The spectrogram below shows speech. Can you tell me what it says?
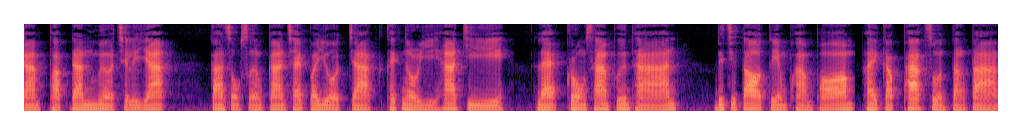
การผลักดันเมืองเฉริยะ การส่งเสริมการใช้ประโยชน์จากเทคโนโลยี 5G และโครงสร้างพื้นฐาน ดิจิทัลเตรียมความพร้อมให้กับภาคส่วนต่าง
